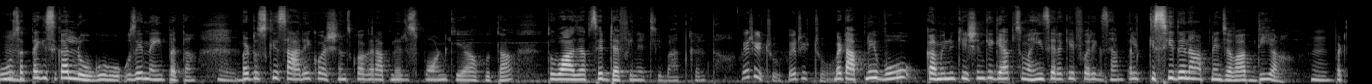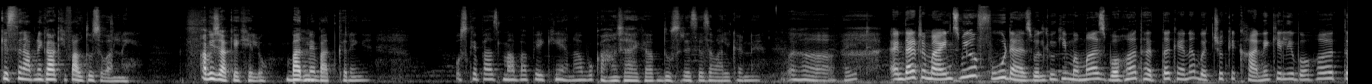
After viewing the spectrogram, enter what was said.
हो hmm. सकता है किसी का लोगो हो उसे नहीं पता बट hmm. उसके सारे क्वेश्चंस को अगर आपने रिस्पॉन्ड किया होता तो वो आज आपसे डेफिनेटली बात करता very true very true but आपने वो कम्युनिकेशन के गैप्स वहीं से रखे फॉर एग्ज़ाम्पल किसी दिन आपने जवाब दिया बट hmm. किसी दिन आपने कहा कि फालतू सवाल नहीं अभी जाके खेलो बाद में बात करेंगे। उसके पास माँ बाप एक ही है ना वो कहाँ जाएगा अब दूसरे से सवाल करने? हाँ। Right and that reminds me of food as well क्योंकि ममाज बहुत हद तक है ना बच्चों के खाने के लिए बहुत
